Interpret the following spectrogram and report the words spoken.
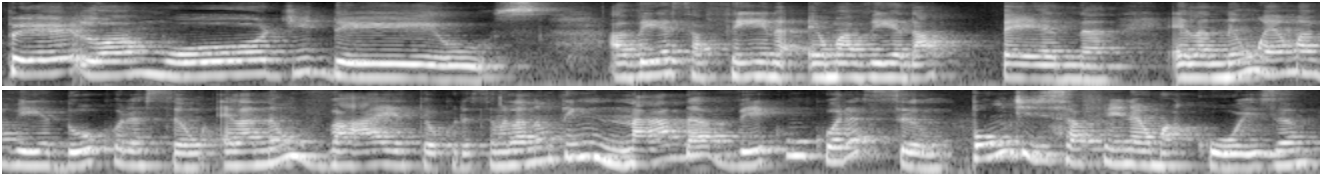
pelo amor de Deus, a veia safena é uma veia da perna, ela não é uma veia do coração, ela não vai até o coração, ela não tem nada a ver com o coração. Ponte de safena é uma coisa,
